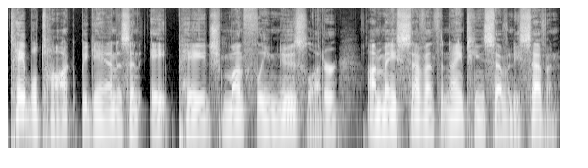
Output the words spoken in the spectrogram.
Table Talk began as an eight page monthly newsletter on May 7, 1977.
